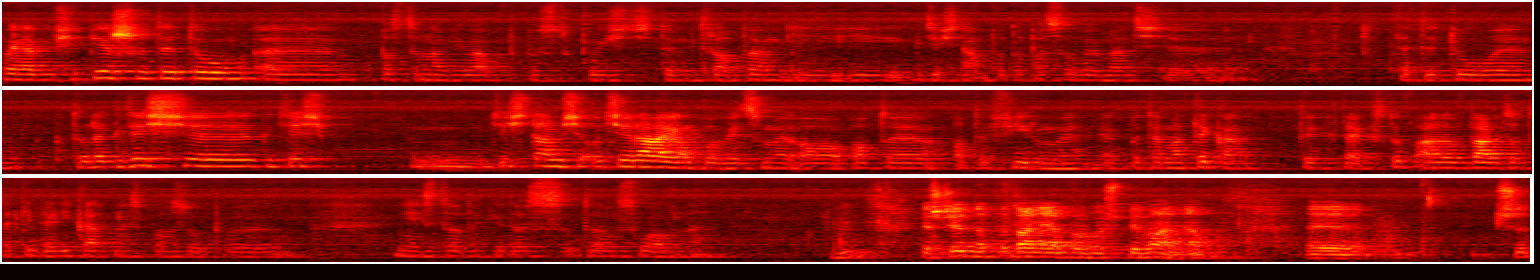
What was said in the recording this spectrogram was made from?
pojawił się pierwszy tytuł, e, postanowiła po prostu pójść tym tropem i, i gdzieś tam podopasowywać te tytuły, które gdzieś, gdzieś, m, gdzieś tam się ocierają powiedzmy o, o, te, o te firmy, jakby tematyka tych tekstów, ale w bardzo taki delikatny sposób. Nie jest to takie dos, dosłowne. Jeszcze jedno pytanie a propos śpiewania. Y, Czy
